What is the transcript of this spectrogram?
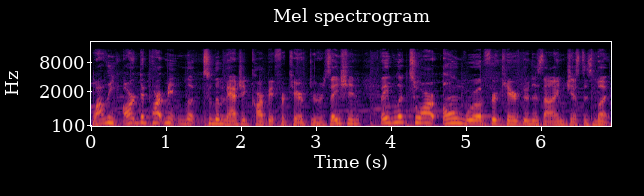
While the art department looked to the magic carpet for characterization, they looked to our own world for character design just as much.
